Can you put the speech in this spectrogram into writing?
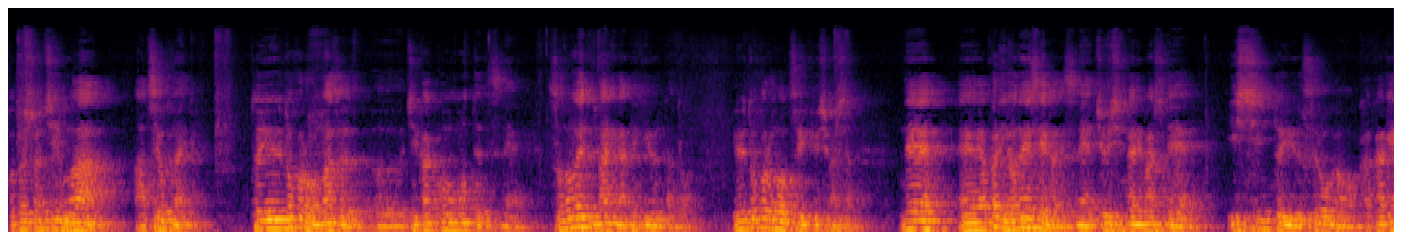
今年のチームはあ強くないと。いうところをまず自覚を持ってですねその上で何ができるんだと。いうところを追求しました。で、えー、やっぱり4年生がですね中心になりまして一心というスローガンを掲げ、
